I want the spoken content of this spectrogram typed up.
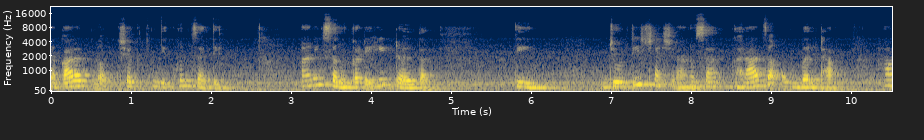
नकारात्मक शक्ती निघून जाते आणि संकटेही टळतात. तीन ज्योतिषशास्त्रानुसार घराचा उंबरठा हा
